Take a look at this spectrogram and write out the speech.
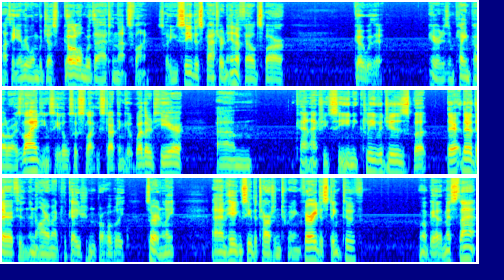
I think everyone would just go along with that and that's fine. So you see this pattern in a feldspar, go with it. Here it is in plain polarized light. You can see it also slightly starting to get weathered here. Um, can't actually see any cleavages, but they're they're there if in higher magnification, probably, certainly. And here you can see the tartan twinning, very distinctive. Won't be able to miss that.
